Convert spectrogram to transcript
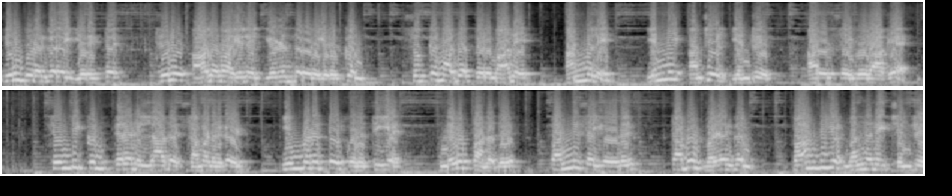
திருபுறங்களை எரித்து திரு ஆலவாயலில் எழுந்தருள இருக்கும் சொக்கநாத பெருமானே அண்ணலே என்னை அஞ்சேல் என்று அருள் செய்வராக. சிந்திக்கும் திறனில்லாத சமணர்கள் இம்மடத்தை கொளுத்திய நெருப்பானது பன்னிசையோடு தமிழ் வழங்கும் பாண்டிய மன்னனை சென்று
